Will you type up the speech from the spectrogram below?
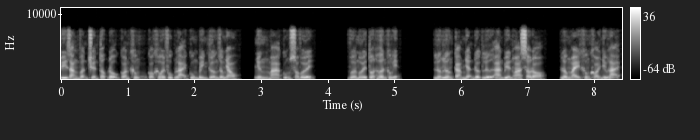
tuy rằng vận chuyển tốc độ còn không có khôi phục lại cùng bình thường giống nhau, nhưng mà cũng so với vừa mới tốt hơn không ít. Lương lương cảm nhận được lữ an biến hóa sau đó, lông mày không khỏi nhữ lại,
